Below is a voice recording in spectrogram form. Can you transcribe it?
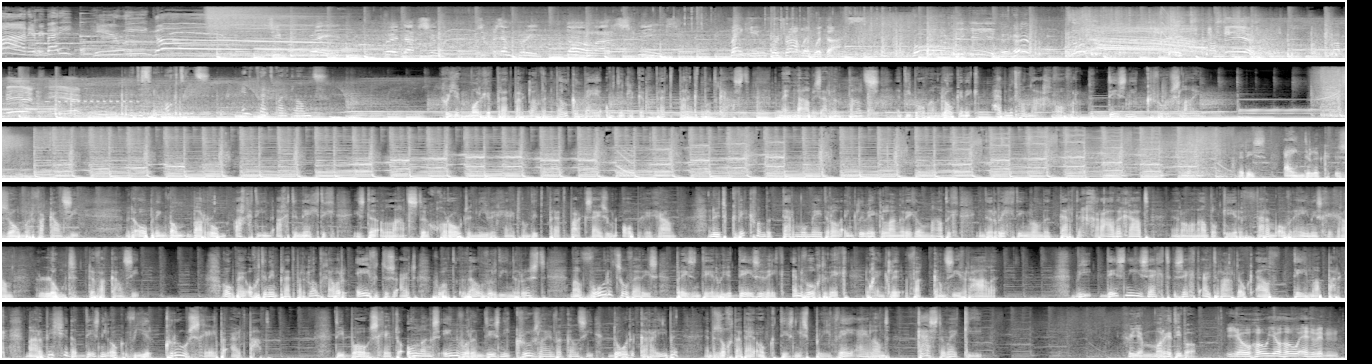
Come on, everybody. Here we go. S'il vous plaît, peu d'argent. Je vous en prie. Dollars, please. Thank you for traveling with us. Papier! Papier! Hier! Het is weer ochtend in Pretparkland. Goedemorgen pretparkland en welkom bij je ochtendelijke pretpark podcast. Mijn naam is Arwen Taats en Thibaut van Look en ik hebben het vandaag over de Disney Cruise Line. Het is eindelijk zomervakantie. Met de opening van Baron 1898 is de laatste grote nieuwigheid van dit pretparkseizoen opengegaan. En nu het kwik van de thermometer al enkele weken lang regelmatig in de richting van de 30 graden gaat en er al een aantal keren ferm overheen is gegaan, longt de vakantie. Ook bij Ochtend in Pretparkland gaan we er even tussenuit voor wat welverdiende rust. Maar voor het zover is, presenteren we je deze week en volgende week nog enkele vakantieverhalen. Wie Disney zegt, zegt uiteraard ook elf themaparken. Maar wist je dat Disney ook vier cruiseschepen uitbaat? Thibaut scheepte onlangs in voor een Disney Cruise Line vakantie door de Caraïben en bezocht daarbij ook Disney's privé-eiland Castaway Key. Goedemorgen Thibaut. Yo-ho, yo-ho, Erwin.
